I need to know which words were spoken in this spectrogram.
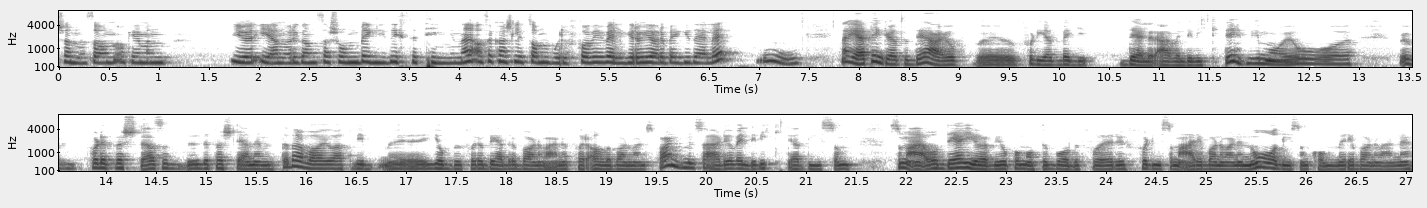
skjønne sånn Ok, men gjør én organisasjon begge disse tingene? Altså kanskje litt sånn hvorfor vi velger å gjøre begge deler? Mm. Nei, jeg tenker at det er jo eh, fordi at begge deler er veldig viktig. Vi må Mm. jo eh, For det første, altså det første jeg nevnte, da, var jo at vi eh, jobber for å bedre barnevernet for alle barnevernsbarn. Men så er det jo veldig viktig at de som er Og det gjør vi jo på en måte både for, for de som er i barnevernet nå, og de som kommer i barnevernet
